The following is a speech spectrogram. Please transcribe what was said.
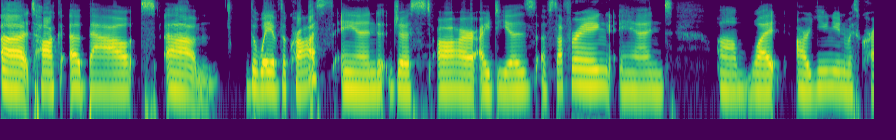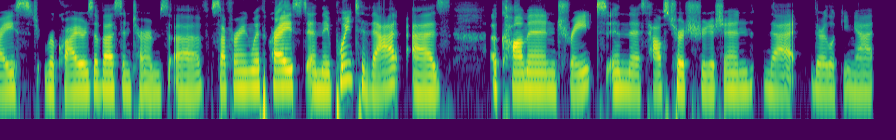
uh, talk about um, the way of the cross and just our ideas of suffering and um, what our union with Christ requires of us in terms of suffering with Christ. And they point to that as a common trait in this house church tradition that they're looking at.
